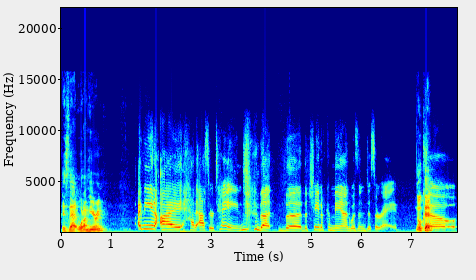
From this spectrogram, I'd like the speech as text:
Is that what I'm hearing? I mean, I had ascertained that the the chain of command was in disarray. Okay. So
